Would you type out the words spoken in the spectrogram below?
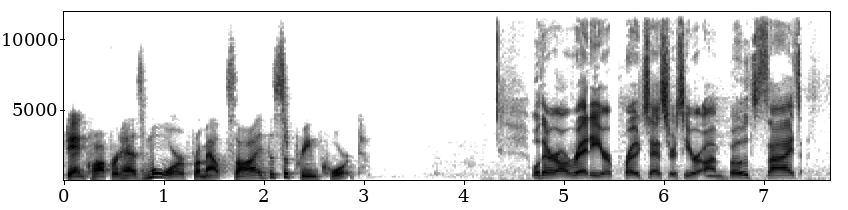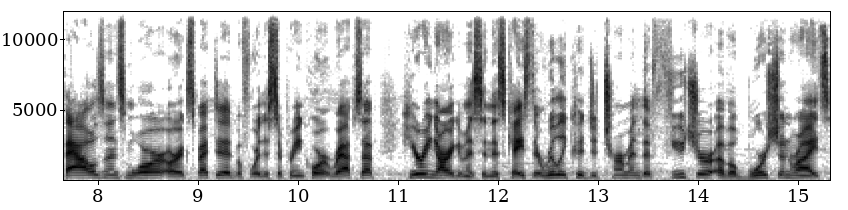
Jan Crawford has more from outside the Supreme Court. Well, there already are protesters here on both sides. Thousands more are expected before the Supreme Court wraps up hearing arguments in this case that really could determine the future of abortion rights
